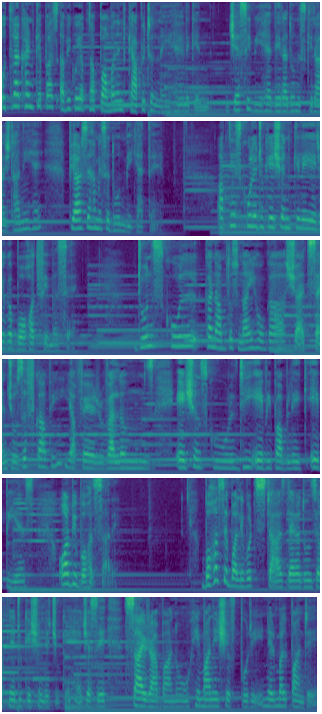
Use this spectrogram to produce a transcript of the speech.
उत्तराखंड के पास अभी कोई अपना परमानेंट कैपिटल नहीं है, लेकिन जैसी भी है, देहरादून इसकी राजधानी है। प्यार से हम इसे दून भी कहते हैं। अपने स्कूल एजुकेशन के लिए ये जगह बहुत फ़ेमस है। डून स्कूल का नाम तो सुना ही होगा, शायद सेंट जोसेफ का भी, या फिर Welhams Asian school D A V public A P S और भी बहुत सारे। बहुत से बॉलीवुड स्टार्स देहरादून से अपनी एजुकेशन ले चुके हैं, जैसे सायरा बानो हिमानी शिवपुरी, निर्मल पांडे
